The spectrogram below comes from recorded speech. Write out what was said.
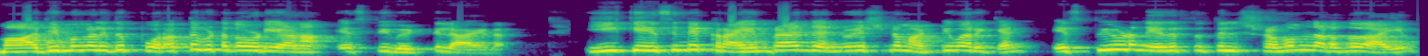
മാധ്യമങ്ങൾ ഇത് പുറത്തുവിട്ടതോടെയാണ് എസ് പി വെട്ടിലായത്. ഈ കേസിന്റെ ക്രൈംബ്രാഞ്ച് അന്വേഷണം അട്ടിമറിക്കാൻ എസ് പിയുടെ നേതൃത്വത്തിൽ ശ്രമം നടന്നതായും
